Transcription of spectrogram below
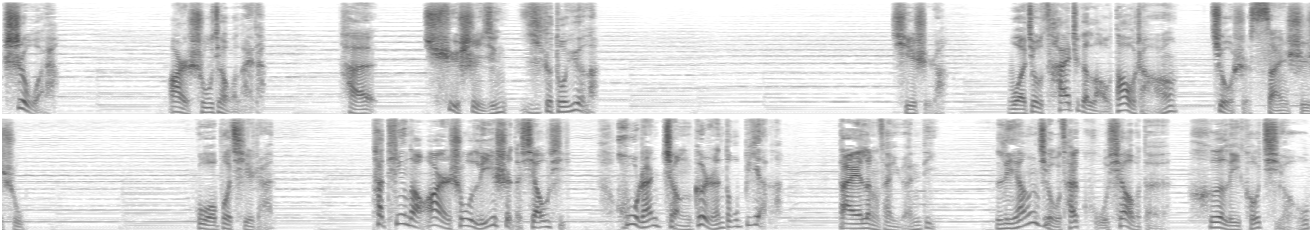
是我呀。二叔叫我来的，他去世已经一个多月了。其实啊，我就猜这个老道长就是三师叔。果不其然，他听到二叔离世的消息。”忽然，整个人都变了，呆愣在原地，良久才苦笑的喝了一口酒。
